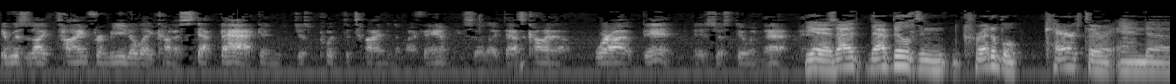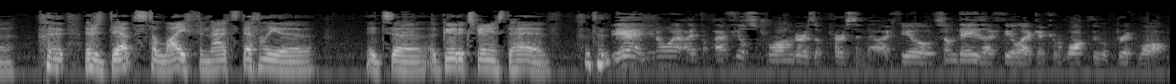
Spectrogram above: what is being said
it was like time for me to like kind of step back and just put the time into my family. So like that's kind of where I've been is just doing that. man. Yeah, So- that that builds incredible character and uh there's depths to life and that's definitely a it's a, a good experience to have. Yeah, you know what? I, I feel stronger as a person now. I feel some days I feel like I could walk through a brick wall.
